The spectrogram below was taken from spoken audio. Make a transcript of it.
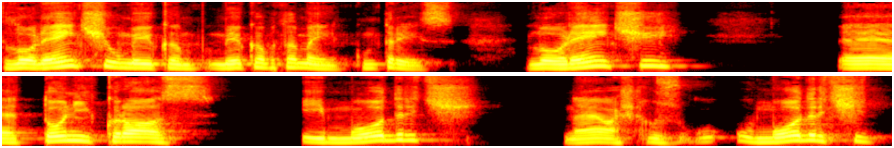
Lorente, o meio-campo meio campo também, com três. Lorente, é, Tony Cross e Modric, né? Eu acho que os, o Modric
